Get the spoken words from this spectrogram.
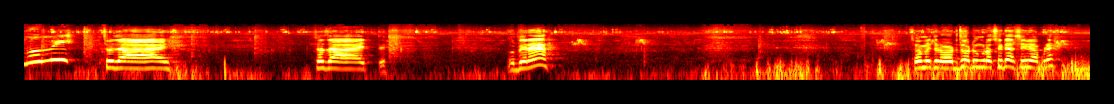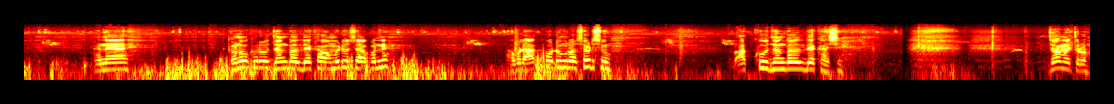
મમ્મી. તો જાય. તો જાય ઊભી રહે જો મિત્રો, અડધો ડુંગરો ચડ્યા છીએ આપણે. અને ઘણું ખરું જંગલ દેખાવા મળ્યું છે આપણને. આપણે આખો ડુંગરો ચડશું આખું જંગલ દેખાશે. જો મિત્રો,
